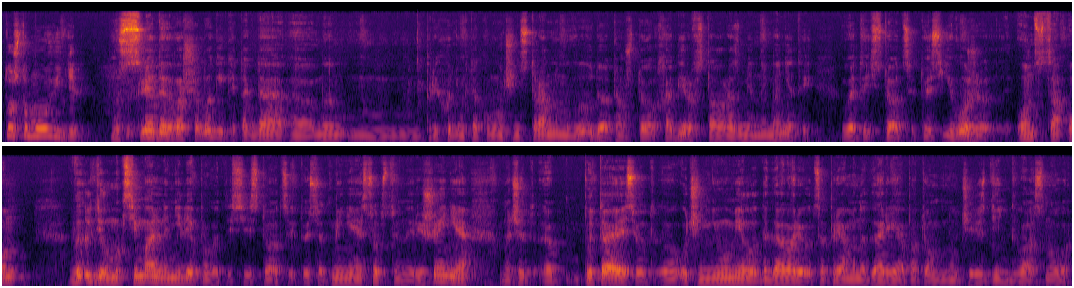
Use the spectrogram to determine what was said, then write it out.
то что мы увидели. Но следуя вашей логике, тогда э, мы приходим к такому очень странному выводу о том, что Хабиров стал разменной монетой в этой ситуации. То есть его же, он, он выглядел максимально нелепо в этой всей ситуации, то есть отменяя собственные решения, значит, э, пытаясь вот э, очень неумело договариваться прямо на горе, а потом, ну, через день-два снова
